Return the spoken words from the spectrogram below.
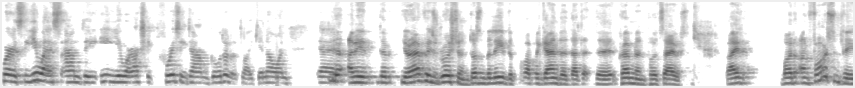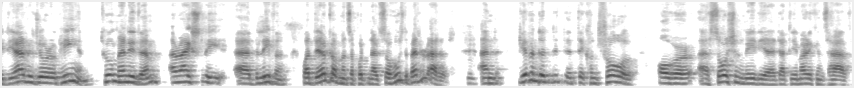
whereas the US and the EU are actually pretty damn good at it, like, you know, and uh, yeah, I mean, the, your average Russian doesn't believe the propaganda that the, the Kremlin puts out, right? But unfortunately, the average European, too many of them are actually uh, believing what their governments are putting out. So who's the better at it? Mm. And given the, the, the control over uh, social media that the Americans have,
